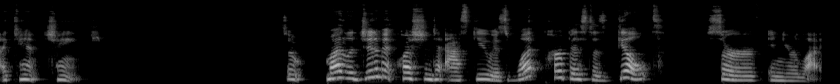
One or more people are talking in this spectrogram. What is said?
I can't change. So, my legitimate question to ask you is what purpose does guilt serve in your life?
